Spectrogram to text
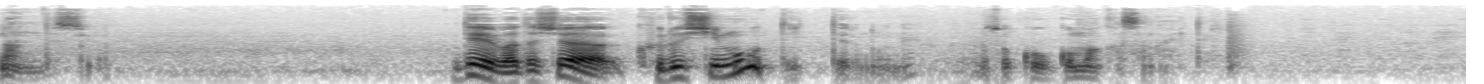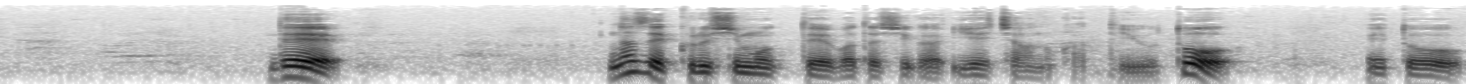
なんですよ。で私は苦しもうって言ってるのね。そこをごまかさない。で。なぜ苦しもって私が言えちゃうのかっていうとえっと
